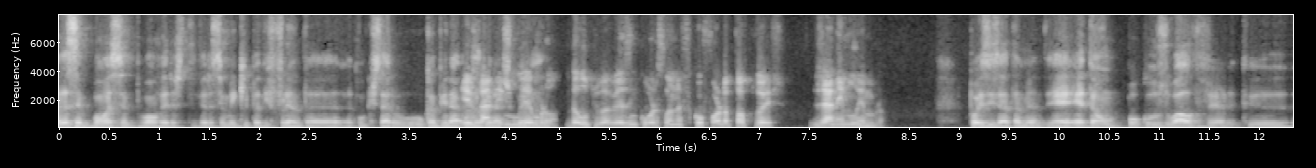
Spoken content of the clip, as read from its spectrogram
mas é sempre bom, é sempre bom ver, este, ver assim uma equipa diferente a, a conquistar o, o campeonato. Eu já campeonato nem me lembro da última vez em que o Barcelona ficou fora do top 2. Já nem me lembro. Pois, exatamente. É, é tão pouco usual de ver que,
